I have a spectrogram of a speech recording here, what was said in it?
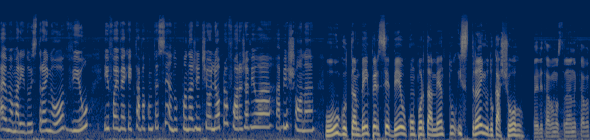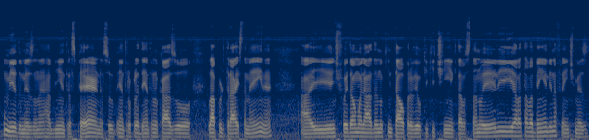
Aí o meu marido estranhou, viu e foi ver o que estava acontecendo. Quando a gente olhou para fora, já viu a, a bichona. O Hugo também percebeu o comportamento estranho do cachorro. Ele estava mostrando que estava com medo mesmo, né? Rabinho entre as pernas, entrou para dentro, no caso, lá por trás também, né? Aí a gente foi dar uma olhada no quintal para ver o que, que tinha que estava assustando ele e ela estava bem ali na frente mesmo.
